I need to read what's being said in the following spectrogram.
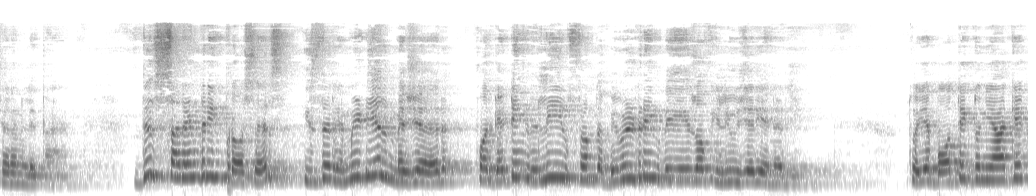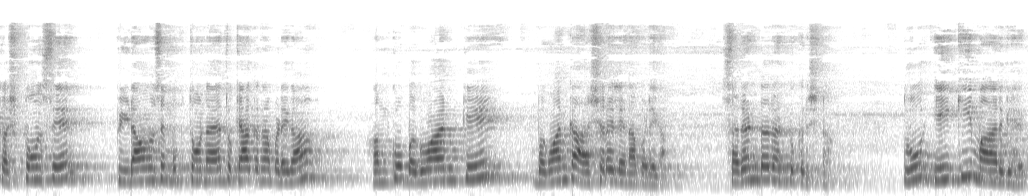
शरण लेता है? This surrendering process is the remedial measure for getting relief from the bewildering ways of illusory energy तो ये भौतिक दुनिया के कष्टों से, पीड़ाओं से मुक्त होना है तो क्या करना पड़ेगा? हमको भगवान के, भगवान का आश्रय लेना पड़ेगा। Surrender unto Krishna. तो वो एक ही मार्ग है।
